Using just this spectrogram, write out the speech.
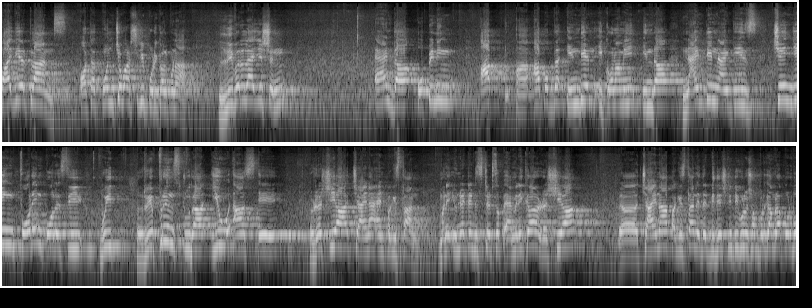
five year plans অর্থাৎ পঞ্চবার্ষিকী পরিকল্পনা liberalisation and the opening up, uh, up of the Indian economy in the 1990s, changing foreign policy with reference to the USA, Russia, China and Pakistan. মানে United States of America Russia China Pakistan এদের বিদেশ নীতিগুলো সম্পর্কে আমরা পড়ব।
